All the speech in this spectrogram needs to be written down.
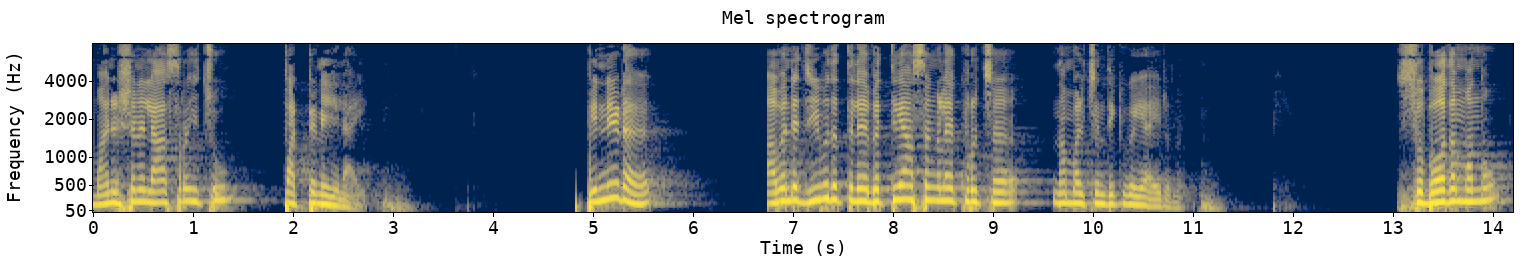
മനുഷ്യനിൽ ആശ്രയിച്ചു പട്ടിണിയിലായി. പിന്നീട് അവന്റെ ജീവിതത്തിലെ വ്യത്യാസങ്ങളെക്കുറിച്ച് നമ്മൾ ചിന്തിക്കുകയായിരുന്നു. സുബോധം വന്നു.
